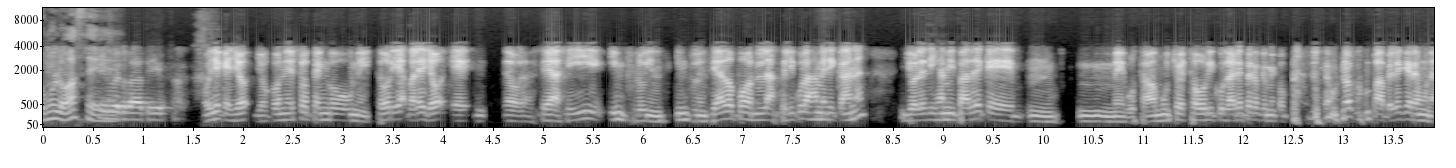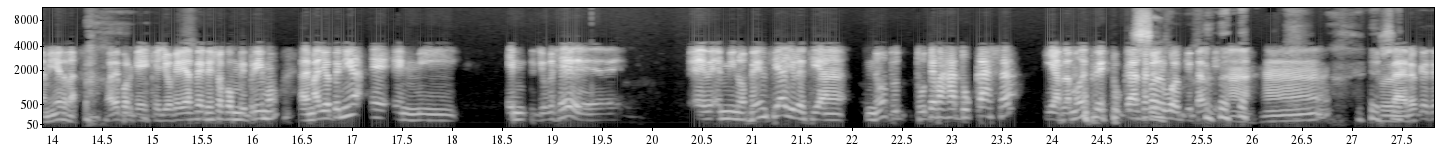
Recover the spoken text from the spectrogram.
¿cómo lo hace? Es verdad, tío. Oye, que yo, yo con eso tengo una historia, ¿vale? Yo, eh, o sea, así, influen- influenciado por las películas americanas, yo le dije a mi padre que mm, me gustaban mucho estos auriculares, pero que me comprase uno con papeles que eran una mierda, ¿vale? Porque es que yo quería hacer eso con mi primo. Además, yo tenía eh, en mi, en, yo qué sé, eh, en, en mi inocencia, yo le decía, no, tú, tú te vas a tu casa y hablamos desde tu casa Sí. con el walkie-talkie. Ajá, claro que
